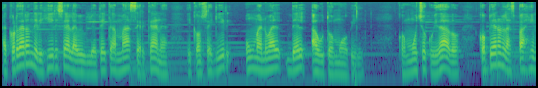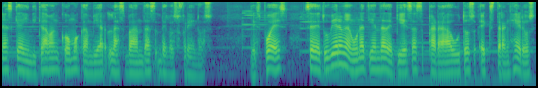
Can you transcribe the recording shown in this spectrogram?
acordaron dirigirse a la biblioteca más cercana y conseguir un manual del automóvil. Con mucho cuidado, copiaron las páginas que indicaban cómo cambiar las bandas de los frenos. Después, se detuvieron en una tienda de piezas para autos extranjeros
